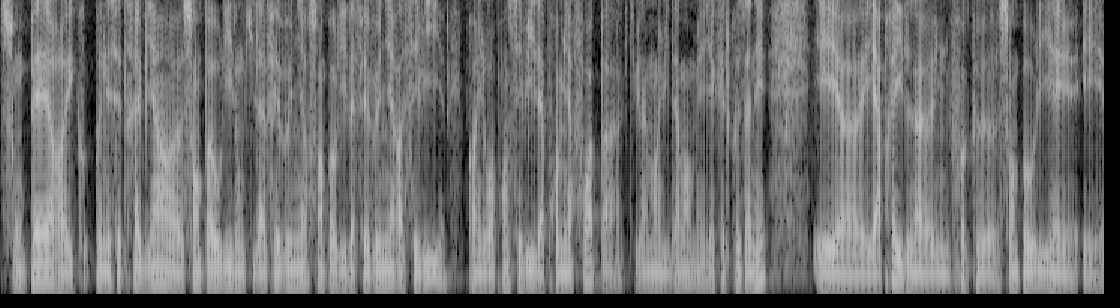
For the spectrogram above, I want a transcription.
son père, il connaissait très bien Sampaoli, donc il a fait venir Sampaoli, fait venir à Séville quand il reprend Séville la première fois, pas actuellement évidemment, mais il y a quelques années. Et, et après, il, une fois que Sampaoli est, est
